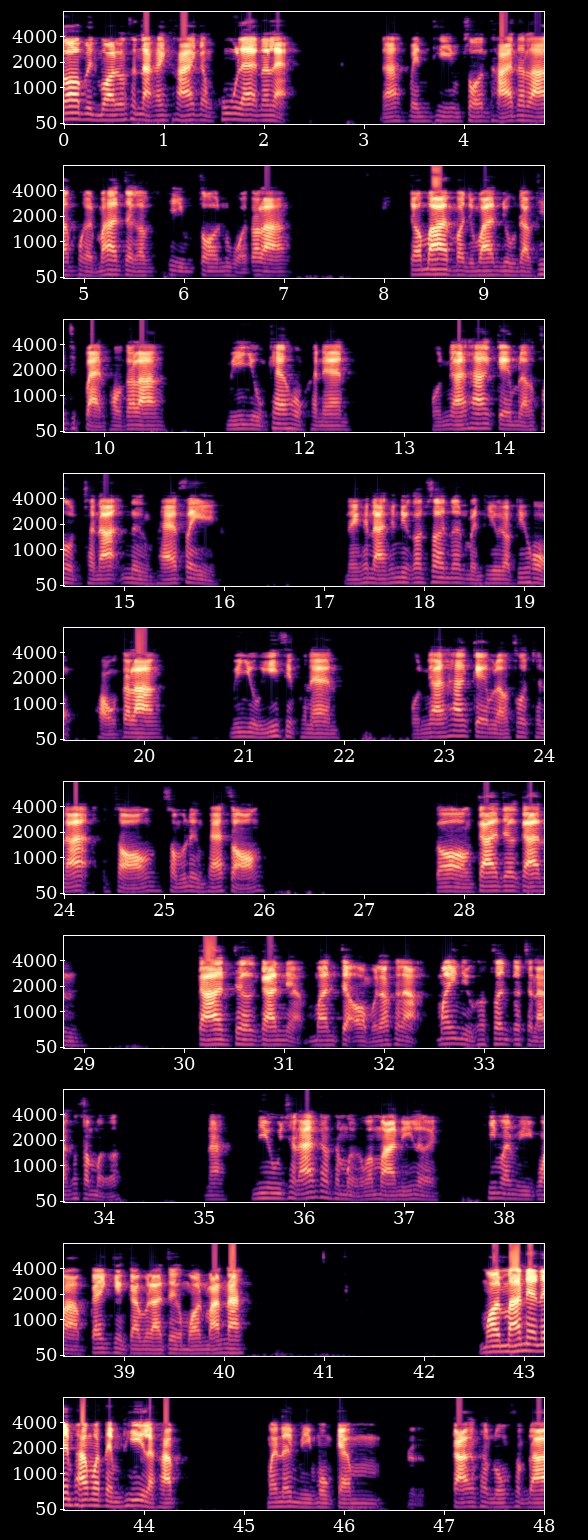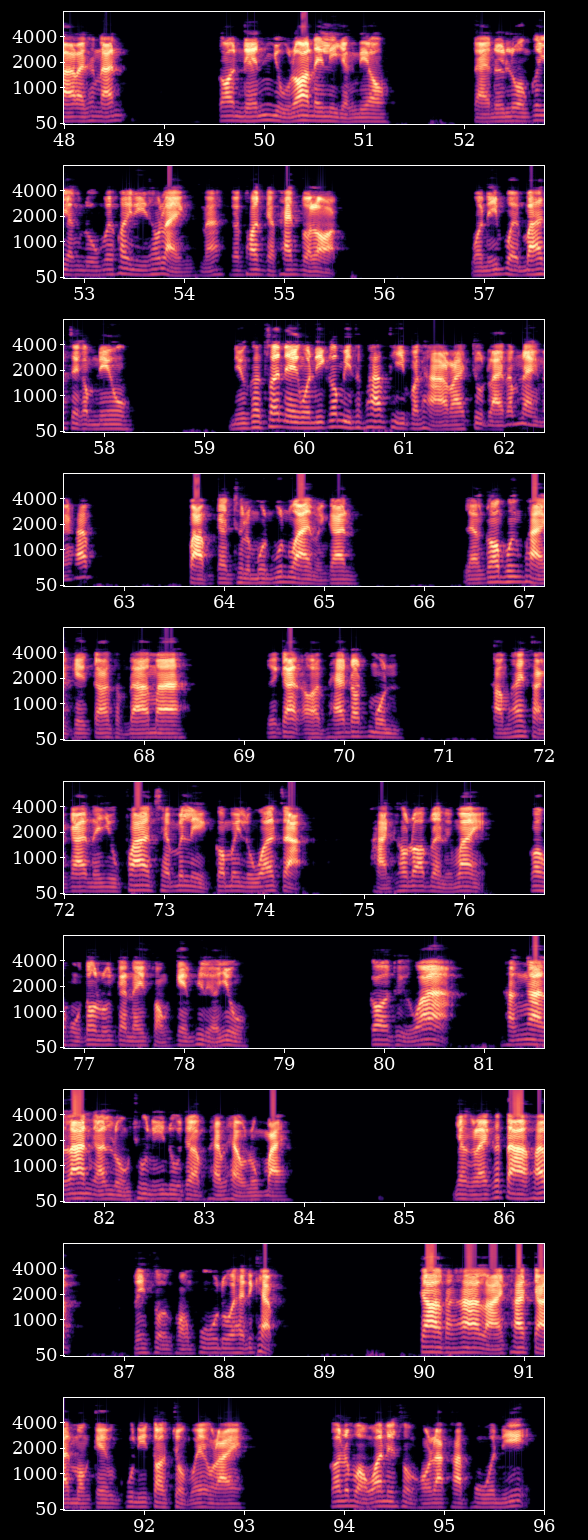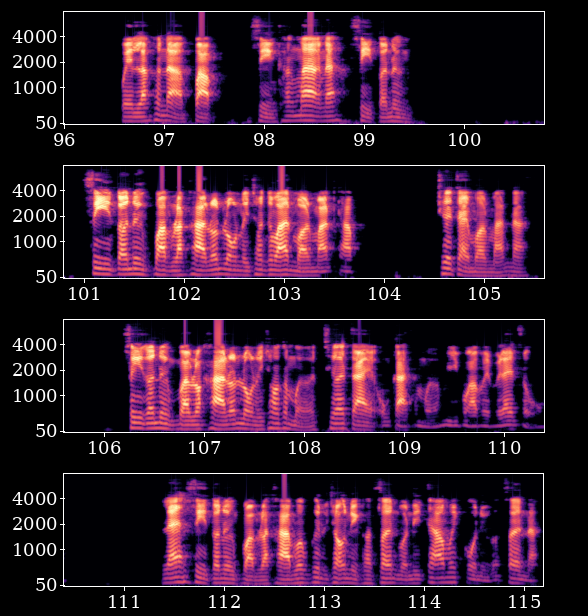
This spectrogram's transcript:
ก็เป็นบอลลักษณะคล้ายๆ กับคู่แรกนั่นแหละนะเป็นทีมโซนท้ายตารางเปิดบ้านเจอกับทีมโซนหัวตาราง เจ้าบ้านปัจจุบันอยู่อันดับที่ 18 ของตาราง มีอยู่แค่ 6 คะแนน ผลงาน 5 เกมหลังสุดชนะ 1 แพ้ 4 ในขณะที่นิวคาสเซิลนั้นเป็นทีมอันดับที่ 6 ของตาราง มีอยู่ 20 คะแนน ลงาน 5 เกมหลังสุดชนะ 2 2 1 แพ้ 2 ก็การเจอกัน การเจอกันเนี่ย มันจะออกมาลักษณะ ไม่นิวคาสเซิลก็ชนะก็เสมอ นะ นิวชนะก็เสมอประมาณนี้เลย ที่มันมีความใกล้เคียงกันเวลาเจอกับมอนมัสนะ มอนมัสเนี่ยได้พักมาเต็มที่แหละครับ ไม่ได้มีโปรแกรมกลางทำลงสัปดาห์อะไรทั้งนั้น ก็เน้นอยู่รอดในลีกอย่างเดียว แต่โดยรวมก็ยังดูไม่ค่อยดีเท่าไหร่นะกระท่อนกระแท่นตลอด วันนี้เปิดบ้านเจอกับนิว นิวคาสเซิลเองวันนี้ก็มีสภาพทีปัญหาหลายจุดหลายตำแหน่งนะครับ ปรับกันชุลมุนวุ่นวายเหมือนกัน แล้วก็เพิ่งผ่านเกมกลางสัปดาห์มาโดยการอ่อนแพ้ดอทมุนทำให้สถานการณ์ในยูฟ่าแชมเปี้ยนลีกก็ไม่รู้ว่าจะผ่านเข้ารอบได้หรือไม่ ก็คงต้องลุ้นกันในสองเกมที่เหลืออยู่ ก็ถือว่า ทั้งงานล้านงานหลวงช่วงนี้ดูจะแผ่วๆลงไป อย่างไรก็ตามครับ ในส่วนของภูดูแฮนดิแคปเจ้าทั้งห้าหลายคาดการมองเกมคู่นี้ตอนจบไว้อย่างไร ก็จะบอกว่าในส่วนของราคาภูวันนี้ เป็นลักษณะปรับเสียงข้างมากนะสี่ต่อหนึ่งสี่ต่อหนึ่งปรับราคาลดลงในช่องจังหวัดมอนมัดครับ เชื่อใจมอนมัดนะสี่ต่อหนึ่งปรับราคาลดลงในช่องเสมอ เชื่อใจโอกาสเสมอมีความเป็นไปได้สูง และสี่ต่อหนึ่งปรับราคาเพิ่มขึ้นในช่องนิวคาสเซิลวันนี้เจ้าไม่โกนนิวคาสเซิลนะ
